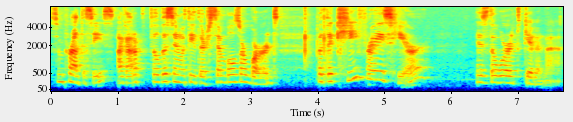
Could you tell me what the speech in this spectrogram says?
some parentheses. I gotta fill this in with either symbols or words, but the key phrase here is the words given that.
